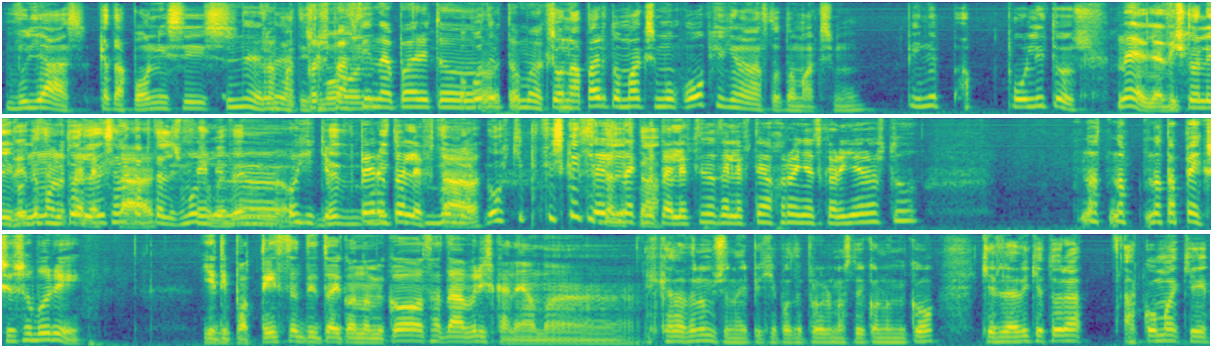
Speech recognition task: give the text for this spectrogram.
δουλειάς, καταπώνησης, Ναι, ναι. τραυματισμών. Προσπαθεί να πάρει το, Οπότε το maximum. το να πάρει το maximum, όποιο και να είναι αυτό το maximum, είναι απολύτως Ναι, δηλαδή. φυσιολογικό δεν και είναι μόνο θεμητό. τα Δηλαδή σε ένα λεφτά. καπιταλισμός Θέλει ζούμε. να- Δεν, Όχι, και δεν- πέρα μην από τα το λεφτά. δούμε. Όχι, και φυσικά και τα Θέλει να λεφτά. εκμεταλλευτεί τα τελευταία χρόνια της καριέρας του να, να, να τα παίξει όσο μπορεί. Γιατί υποτίθεται ότι το οικονομικό θα τα βρίσκανε άμα. Ε, καλά, δεν νομίζω να υπήρχε ποτέ πρόβλημα στο οικονομικό. Και δηλαδή και τώρα, ακόμα και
